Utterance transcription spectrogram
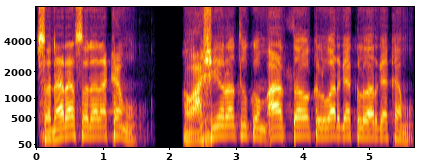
saudara-saudara kamu au ashiratukum atau keluarga-keluarga kamu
